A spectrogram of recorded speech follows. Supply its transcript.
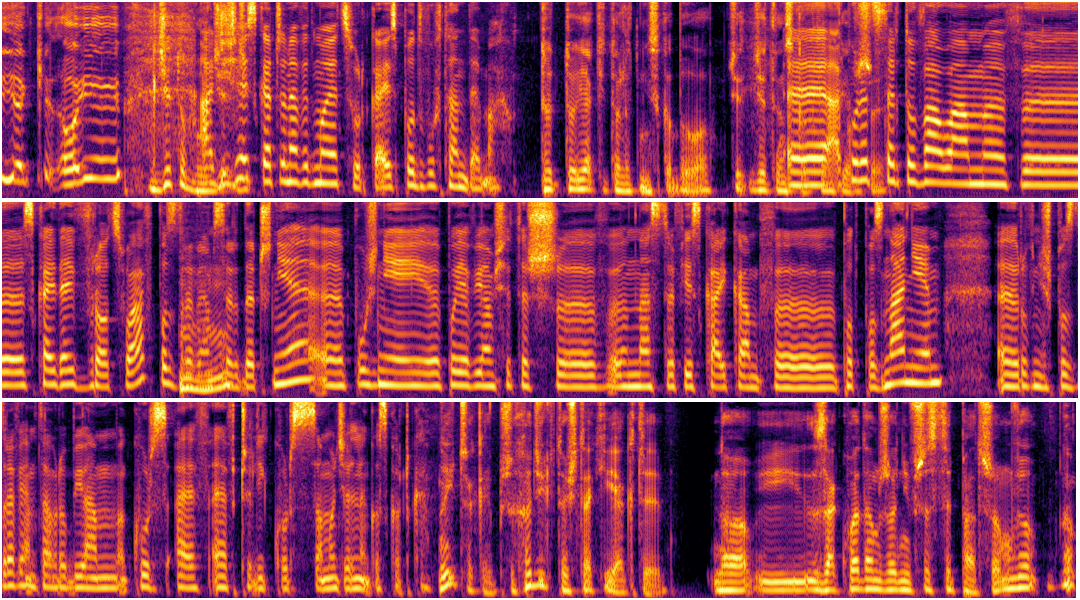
Jakie, ojej. Gdzie to było? A Gdzie, dzisiaj skacze nawet moja córka, jest po dwóch tandemach. to, to jakie to lotnisko było? Gdzie, gdzie ten skok E, akurat pierwszy? startowałam w Skydive Wrocław, pozdrawiam Mhm. serdecznie. E, Później pojawiłam się też e, na strefie Skycamp e, pod Poznaniem. Również pozdrawiam, tam robiłam kurs AFF, czyli kurs samodzielnego skoczka. No i czekaj, przychodzi ktoś taki jak ty. No i zakładam, że oni wszyscy patrzą. Mówią, no,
